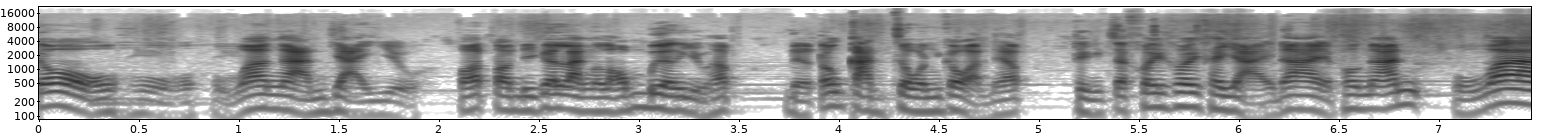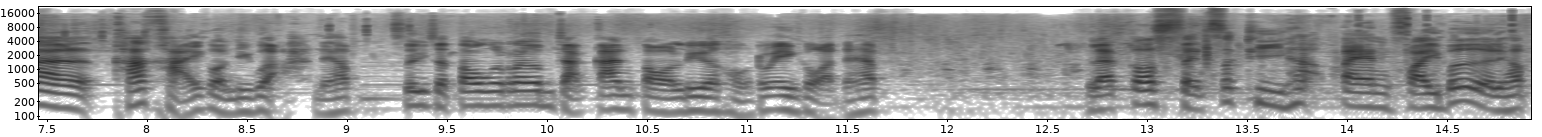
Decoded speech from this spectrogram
ก็โอ้โห ผมว่างานใหญ่อยู่ เพราะตอนนี้กำลังล้อมเมืองอยู่ครับ เดี๋ยวต้องการโจรก่อนนะครับ ถึงจะค่อยๆ ขยายได้ เพราะงั้นผมว่าค้าขายก่อนดีกว่านะครับ ซึ่งจะต้องเริ่มจากการต่อเรือของตัวเองก่อนนะครับ และก็เสร็จสักทีฮะแปลงไฟเบอร์เลยครับ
